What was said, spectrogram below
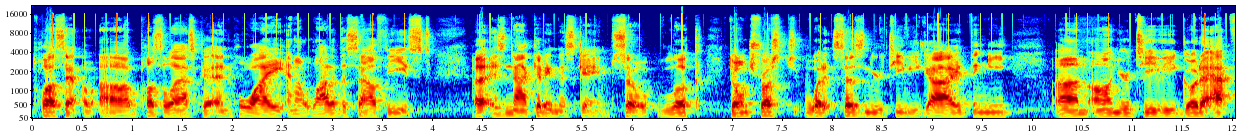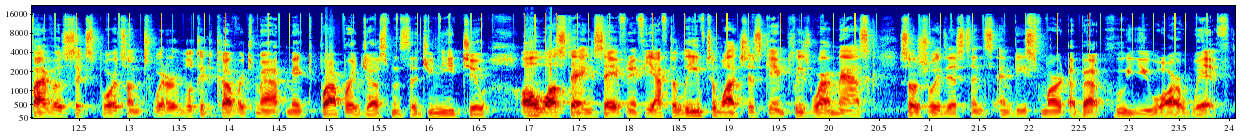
plus, uh, plus Alaska and Hawaii, and a lot of the Southeast uh, is not getting this game. So look, don't trust what it says in your TV guide thingy um, on your TV. Go to at 506 Sports on Twitter. Look at the coverage map. Make the proper adjustments that you need to, all while staying safe. And if you have to leave to watch this game, please wear a mask, socially distance, and be smart about who you are with.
